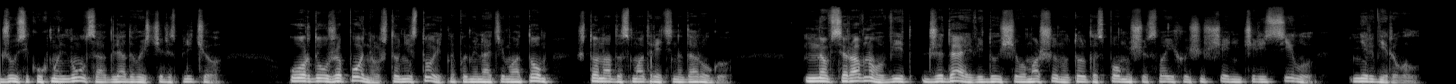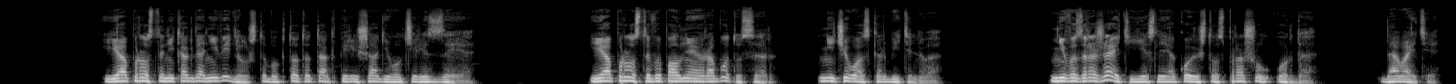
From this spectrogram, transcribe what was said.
Джусик ухмыльнулся, оглядываясь через плечо. Орда уже понял, что не стоит напоминать ему о том, что надо смотреть на дорогу. Но все равно вид джедая, ведущего машину только с помощью своих ощущений через силу, нервировал. Я просто никогда не видел, чтобы кто-то так перешагивал через Зея. Я просто выполняю работу, сэр. Ничего оскорбительного. Не возражайте, если я кое-что спрошу, Орда? Давайте.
